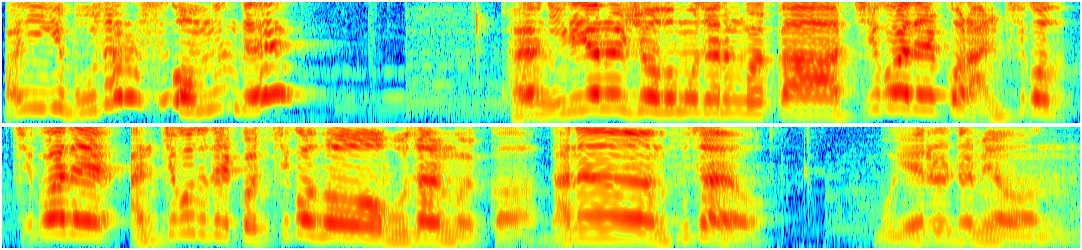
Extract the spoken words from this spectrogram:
아니 이게 모자랄 수가 없는데 과연 1년을 쉬어서 모자른 걸까? 찍어야 될 걸 안 찍어 찍어야 될 안 찍어도 될 걸 찍어서 모자른 걸까? 나는 후자요. 뭐 예를 들면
